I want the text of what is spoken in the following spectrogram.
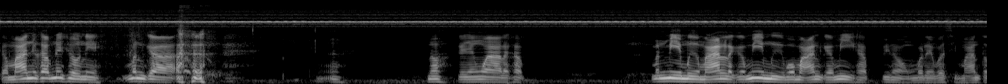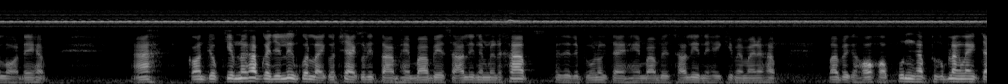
กับมานอยู่ครับในช่วงนี้ มันก็เนาะก็ยังว่าแหละครับ มันมีมือมานแล้วก็มีมือประมาณก็มีครับพี่น้องบ่ได้ว่าสิมานตลอดได้ครับอะก่อนจบคลิปนะครับก็อย่าลืมกดไลค์กดแชร์กดติดตามให้บาเบสาลินนะครับเพื่อจะได้เป็นกำลังใจให้บาเบสาลินในคลิปใหม่ๆนะครับบาเบก็ขอขอบคุณครับทุกกำลังแรงใจ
